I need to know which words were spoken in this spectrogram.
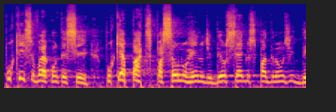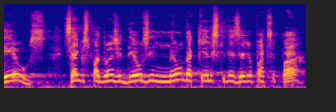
Por que isso vai acontecer? Porque a participação no reino de Deus segue os padrões de Deus, segue os padrões de Deus e não daqueles que desejam participar.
